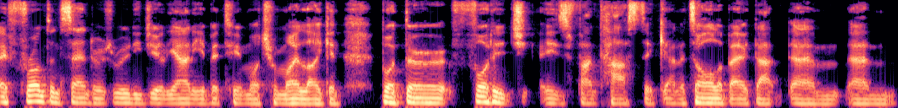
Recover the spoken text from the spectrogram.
it front and center is Rudy Giuliani a bit too much for my liking, but their footage is fantastic and it's all about that, um, um,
